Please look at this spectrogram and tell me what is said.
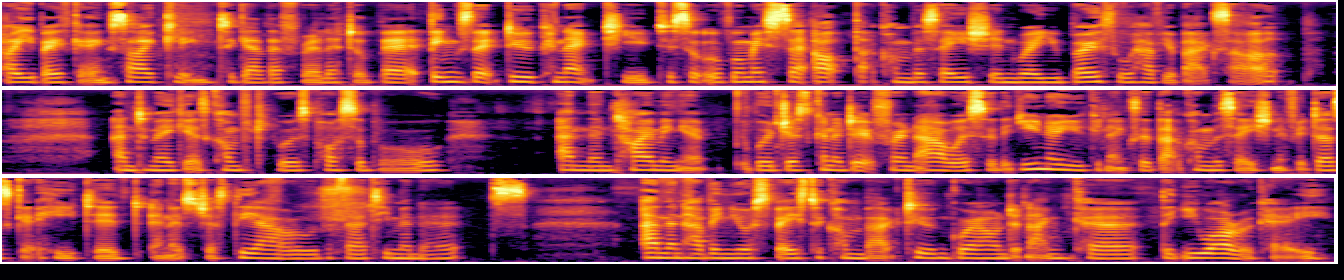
are you both going cycling together for a little bit? Things that do connect you to sort of almost set up that conversation where you both will have your backs up and to make it as comfortable as possible. And then timing it, we're just going to do it for an hour so that you know you can exit that conversation if it does get heated and it's just the hour or the 30 minutes and then having your space to come back to and ground and anchor that you are okay.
